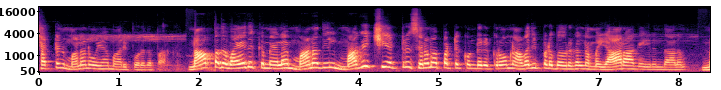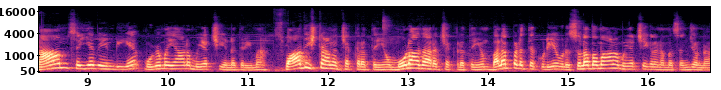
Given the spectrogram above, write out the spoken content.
சட்டுன்னு மனநோயாக மாறி போகிறத பார்க்கணும் நாற்பது வயதுக்கு மேலே மனதில் மகிழ்ச்சியற்று சிரமப்பட்டு கொண்டிருக்கிறோம்னு அவதிப்படுபவர்கள் நம்ம யாராக இருந்தாலும் நாம் செய்ய வேண்டிய முழுமையான முயற்சி என்ன தெரியுமா? சுவாதிஷ்டான சக்கரத்தையும் மூலாதார சக்கரத்தையும் பலப்படுத்தக்கூடிய ஒரு சுலபமான முயற்சிகளை நம்ம செஞ்சோம்னா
